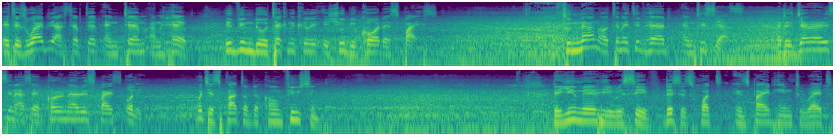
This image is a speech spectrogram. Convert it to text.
it is widely accepted and termed an herb, even though technically it should be called a spice. To non alternative health enthusiasts, it is generally seen as a coronary spice only, which is part of the confusion. The email he received, this is what inspired him to write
